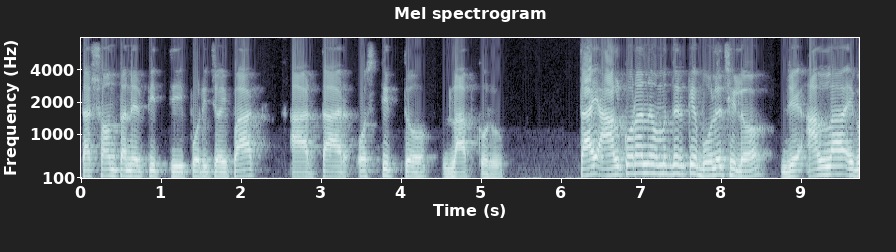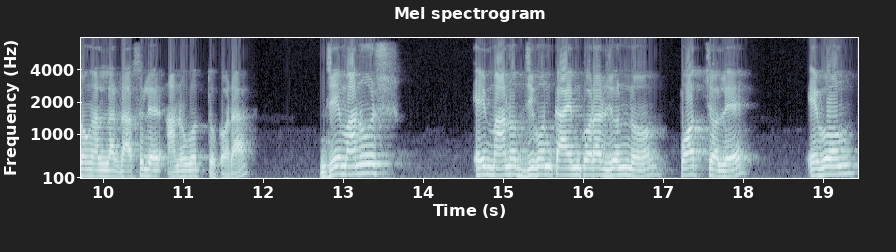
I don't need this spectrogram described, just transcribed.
তার সন্তানের পিতৃ পরিচয় পাক আর তার অস্তিত্ব লাভ করুক। তাই আল কোরআন আমাদেরকে বলেছিল যে আল্লাহ এবং আল্লাহর রাসুলের আনুগত্য করা। যে মানুষ এই মানব জীবন কায়েম করার জন্য পথ চলে এবং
